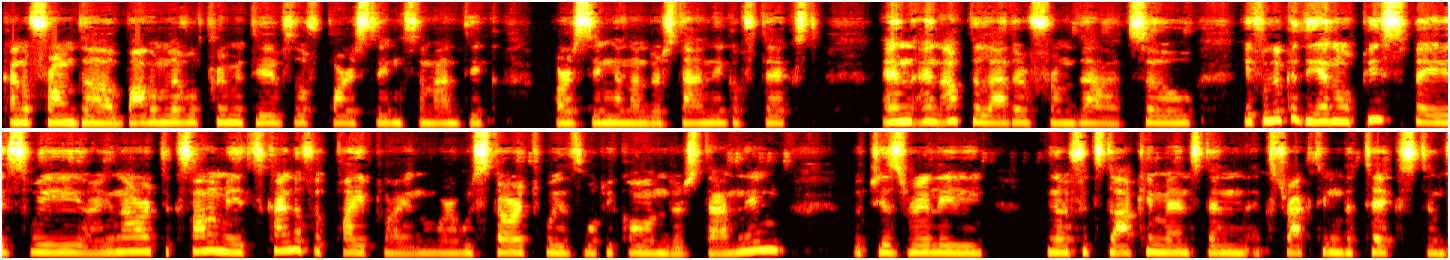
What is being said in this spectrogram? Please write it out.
kind of from the bottom level primitives of parsing, semantic parsing, and understanding of text, and and up the ladder from that. So if we look at the NLP space, we are in our taxonomy, it's kind of a pipeline where we start with what we call understanding, which is really you know, if it's documents, then extracting the text and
